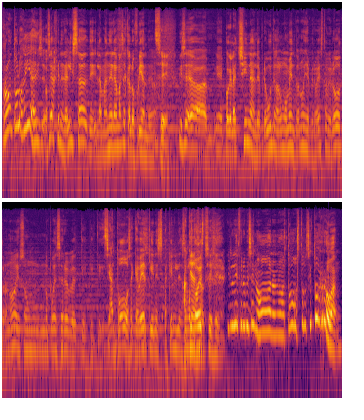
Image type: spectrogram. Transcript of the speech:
Roban todos los días, dice. O sea, generaliza de la manera más escalofriante, ¿no? Sí. Dice, eh, porque la China le pregunta en algún momento, no, oye, pero esto que lo otro, ¿no? Y son, no pueden ser eh, que, que- que sean todos, hay que ver quiénes, a quiénes les ¿A hacemos quién todo es? esto. Sí, sí. Y Jennifer dice, no, no, no, a todos, todos, si todos roban.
